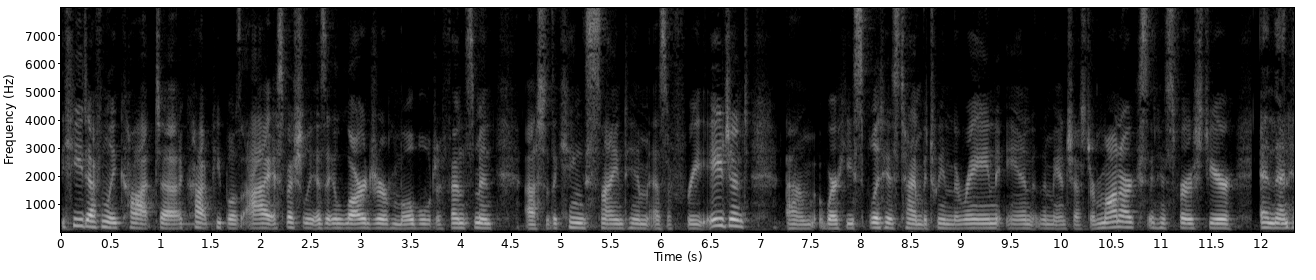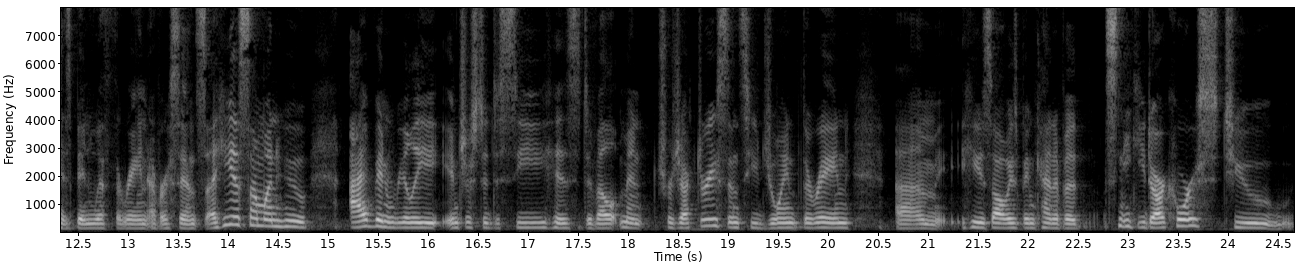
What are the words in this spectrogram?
he definitely caught uh, caught people's eye, especially as a larger mobile defenseman. so the Kings signed him as a free agent, um, where he split his time between the Reign and the Manchester Monarchs in his first year, and then has been with the Reign ever since. he is someone who I've been really interested to see his development trajectory since he joined the Reign. Um, he's always been kind of a sneaky dark horse to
